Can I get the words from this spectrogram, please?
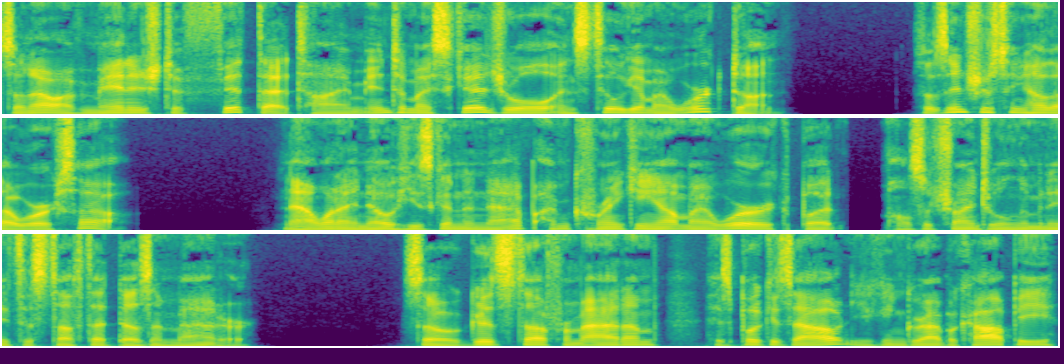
So now I've managed to fit that time into my schedule and still get my work done. So it's interesting how that works out. Now, when I know he's going to nap, I'm cranking out my work, but also trying to eliminate the stuff that doesn't matter. So, good stuff from Adam. His book is out. You can grab a copy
